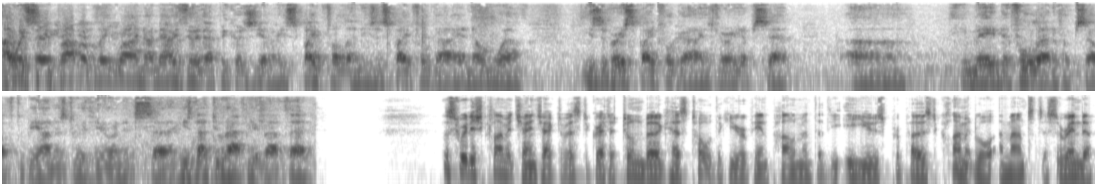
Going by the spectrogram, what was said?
I would say probably, well, I know now he's doing that because, you know, he's spiteful and he's a spiteful guy. I know him well. He's a very spiteful guy. He's very upset. Uh, he made a fool out of himself, to be honest with you, and it's uh, he's not too happy about that. The Swedish climate change activist Greta Thunberg has told the European Parliament that the EU's proposed climate law amounts to surrender.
